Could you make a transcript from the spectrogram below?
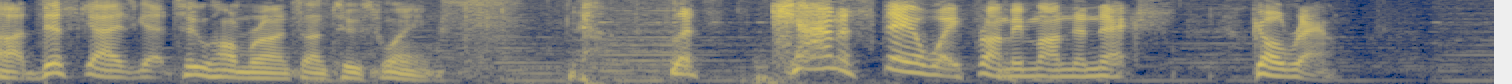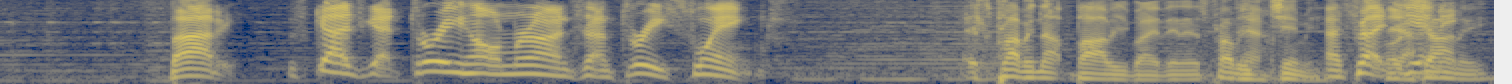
uh, this guy's got two home runs on two swings. Let's kind of stay away from him on the next go round. Bobby, this guy's got three home runs on three swings. It's probably not Bobby by then. It's probably Yeah. Jimmy. That's right, Jimmy. Johnny.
